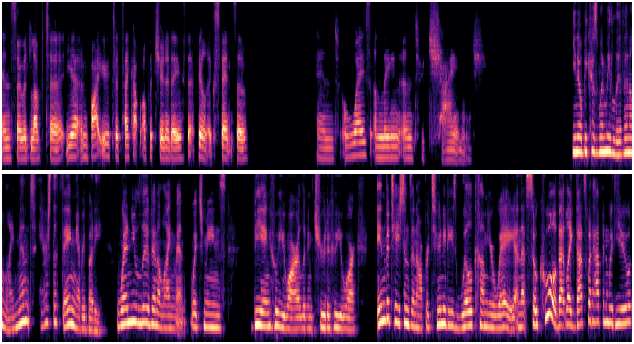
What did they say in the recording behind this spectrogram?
And so would love to, yeah, invite you to take up opportunities that feel expansive and always lean into change. You know, because when we live in alignment, here's the thing, everybody when you live in alignment, which means being who you are, living true to who you are, invitations and opportunities will come your way. And that's so cool that, like, that's what happened with you.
